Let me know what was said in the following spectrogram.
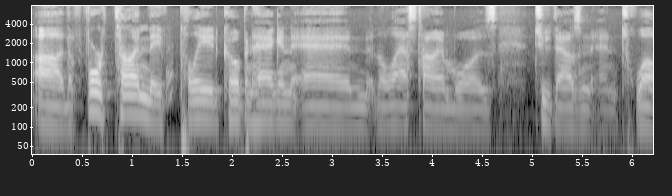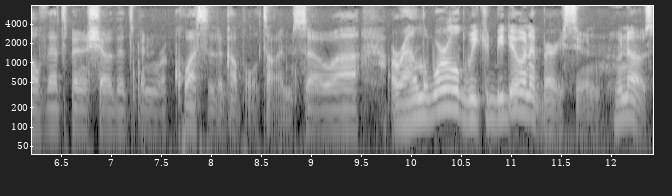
Uh, the fourth time they've played Copenhagen, and the last time was 2012. That's been a show that's been requested a couple of times. So uh, around the world, we could be doing it very soon. Who knows?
